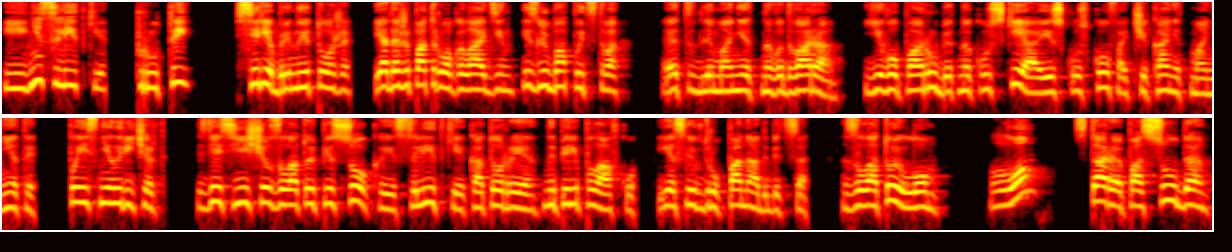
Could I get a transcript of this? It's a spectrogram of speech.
И не слитки, пруты. Серебряные тоже. Я даже потрогала один из любопытства. Это для монетного двора. Его порубят на куски, а из кусков отчеканят монеты, пояснил Ричард. Здесь еще золотой песок и слитки, которые на переплавку, если вдруг понадобится. Золотой лом. Лом? Старая посуда,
